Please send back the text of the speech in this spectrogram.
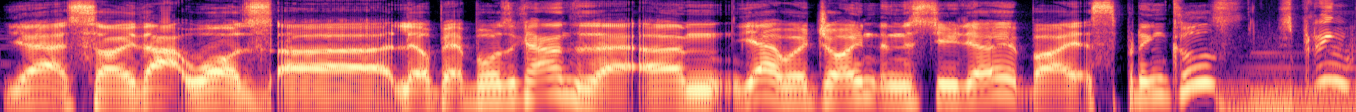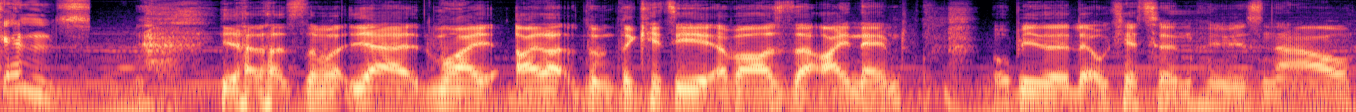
Yeah, so that was uh, a little bit of Boards of Canada there. Um, yeah, we're joined in the studio by Sprinkles. Sprinkles. Yeah, that's the one. Yeah, my I the, the kitty of ours that I named will be the little kitten who is now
